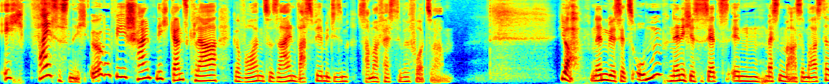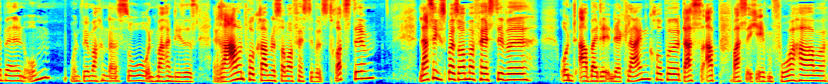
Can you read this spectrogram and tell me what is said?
Ich weiß es nicht. Irgendwie scheint nicht ganz klar geworden zu sein, was wir mit diesem Sommerfestival vorzuhaben. Ja, nennen wir es jetzt um, nenne ich es jetzt in Messenmaße Maßtabellen um und wir machen das so und machen dieses Rahmenprogramm des Sommerfestivals trotzdem lasse ich es bei Sommerfestival und arbeite in der kleinen Gruppe das ab, was ich eben vorhabe.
